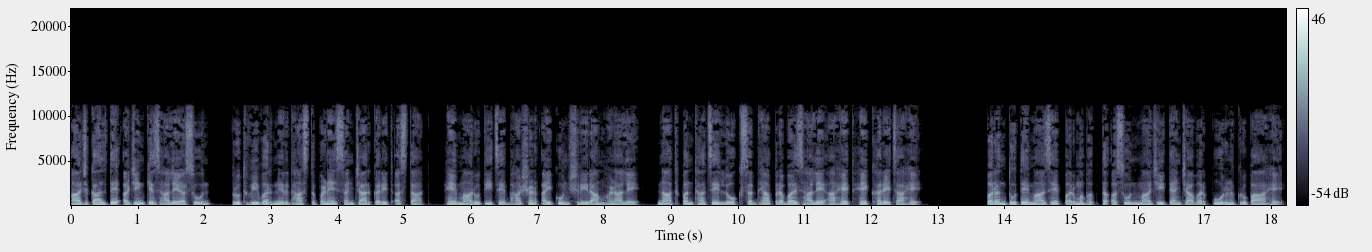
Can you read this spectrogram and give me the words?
आजकाल ते अजिंक्य झाले असून पृथ्वीवर निर्धास्तपणे संचार करीत असतात हे मारुतीचे भाषण ऐकून श्रीराम म्हणाले नाथपंथाचे लोक सध्या प्रबळ झाले आहेत हे खरेच आहे. परंतु ते माझे परमभक्त असून माझी त्यांच्यावर पूर्ण कृपा आहे.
